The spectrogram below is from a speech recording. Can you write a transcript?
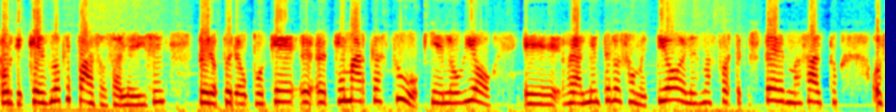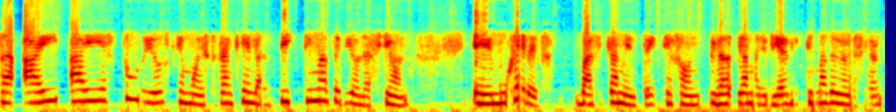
Porque qué es lo que pasa, o sea, le dicen, pero, pero, ¿por qué, eh, eh, qué marcas tuvo? ¿Quién lo vio? Eh, ¿Realmente lo sometió? ¿Él es más fuerte que usted? ¿Es más alto? O sea, hay, hay estudios que muestran que las víctimas de violación, eh, mujeres, básicamente, que son la, mayoría de víctimas de violación,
